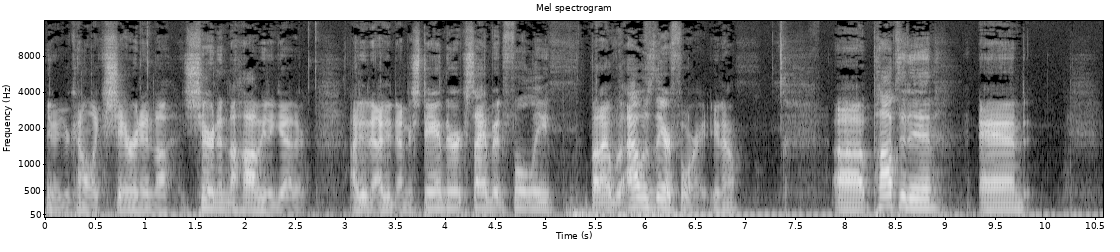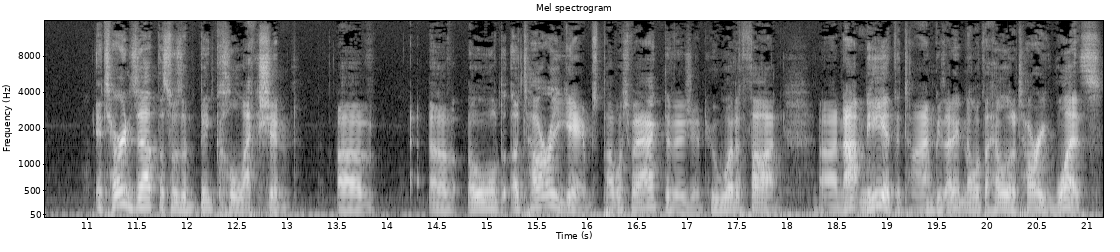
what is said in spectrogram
you know you're kind of like sharing in the sharing in the hobby together. I didn't I didn't understand their excitement fully, but I, I was there for it. You know, uh, popped it in, and it turns out this was a big collection of of old Atari games published by Activision. Who would have thought? Uh, not me at the time because I didn't know what the hell an Atari was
